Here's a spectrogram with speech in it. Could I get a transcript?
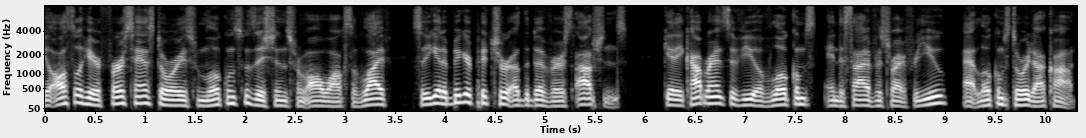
You'll also hear firsthand stories from locums physicians from all walks of life, so you get a bigger picture of the diverse options. Get a comprehensive view of locums and decide if it's right for you at locumstory.com.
